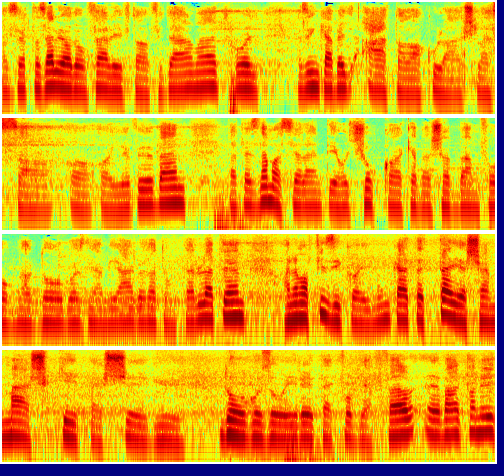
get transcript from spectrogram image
Azért az előadó felhívta a figyelmet, hogy ez inkább egy átalakulás lesz a, a, a jövőben. Tehát ez nem azt jelenti, hogy sokkal kevesebben fognak dolgozni a mi ágazatunk területén, hanem a fizikai munkát egy teljesen más képességű dolgozói réteg fogja felváltani,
